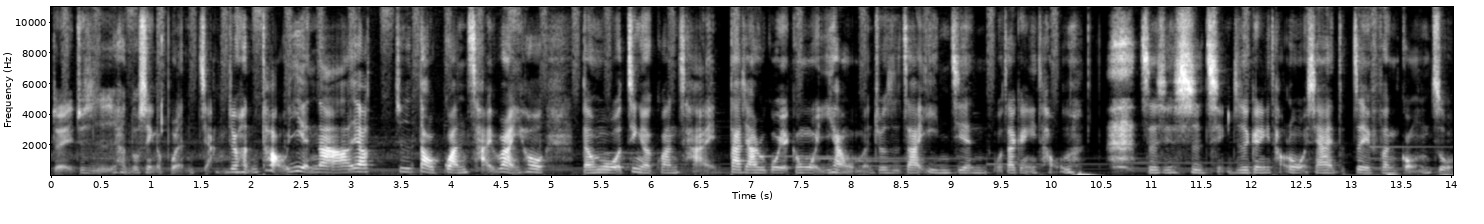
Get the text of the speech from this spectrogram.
对，就是很多事情都不能讲，就很讨厌呐。要就是到棺材，不然以后等我进了棺材，大家如果也跟我一样，我们就是在阴间，我再跟你讨论这些事情，就是跟你讨论我现在的这一份工作。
